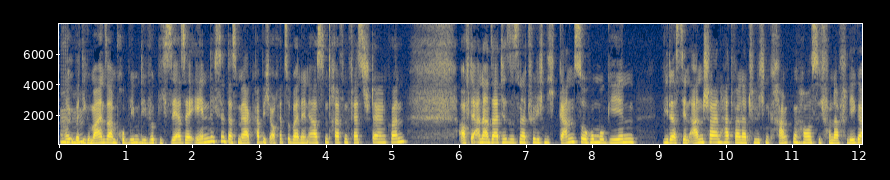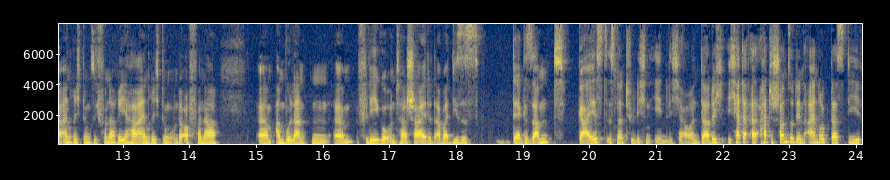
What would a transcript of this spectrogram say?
ne, mhm. über die gemeinsamen Probleme, die wirklich sehr, sehr ähnlich sind. Das merk habe ich auch jetzt so bei den ersten Treffen feststellen können. Auf der anderen Seite ist es natürlich nicht ganz so homogen, wie das den Anschein hat, weil natürlich ein Krankenhaus sich von einer Pflegeeinrichtung, sich von einer Reha-Einrichtung und auch von einer ähm, ambulanten ähm, Pflege unterscheidet. Aber dieses, der Gesamtgeist ist natürlich ein ähnlicher. Und dadurch, ich hatte, hatte schon so den Eindruck, dass die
